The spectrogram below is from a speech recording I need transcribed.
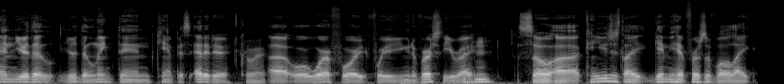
and you're the you're the LinkedIn campus editor, Correct. uh, or were for for your university, right? Mhm. So, uh, can you just like give me a hit first of all, like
